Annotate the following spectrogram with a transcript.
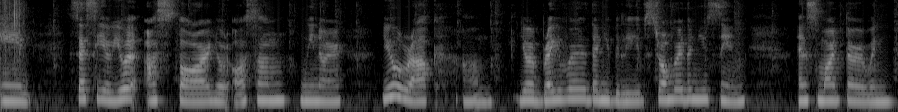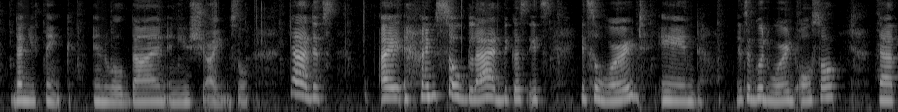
And says here you're a star you're awesome winner. You rock um, you're braver than you believe stronger than you seem and smarter when than you think. And well done and you shine. So yeah that's i i'm so glad because it's it's a word and it's a good word also that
